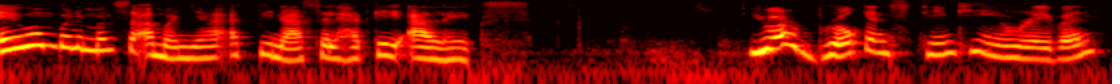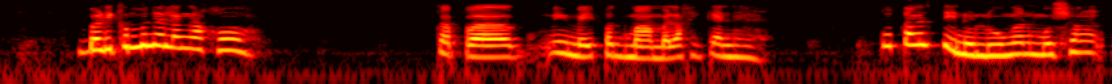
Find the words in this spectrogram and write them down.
Ewan ba naman sa ama niya at pinasa lahat kay Alex? You are broke and stinking, Raven. Balikan mo na lang ako. Kapag may may pagmamalaki ka na. Total, tinulungan mo siyang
